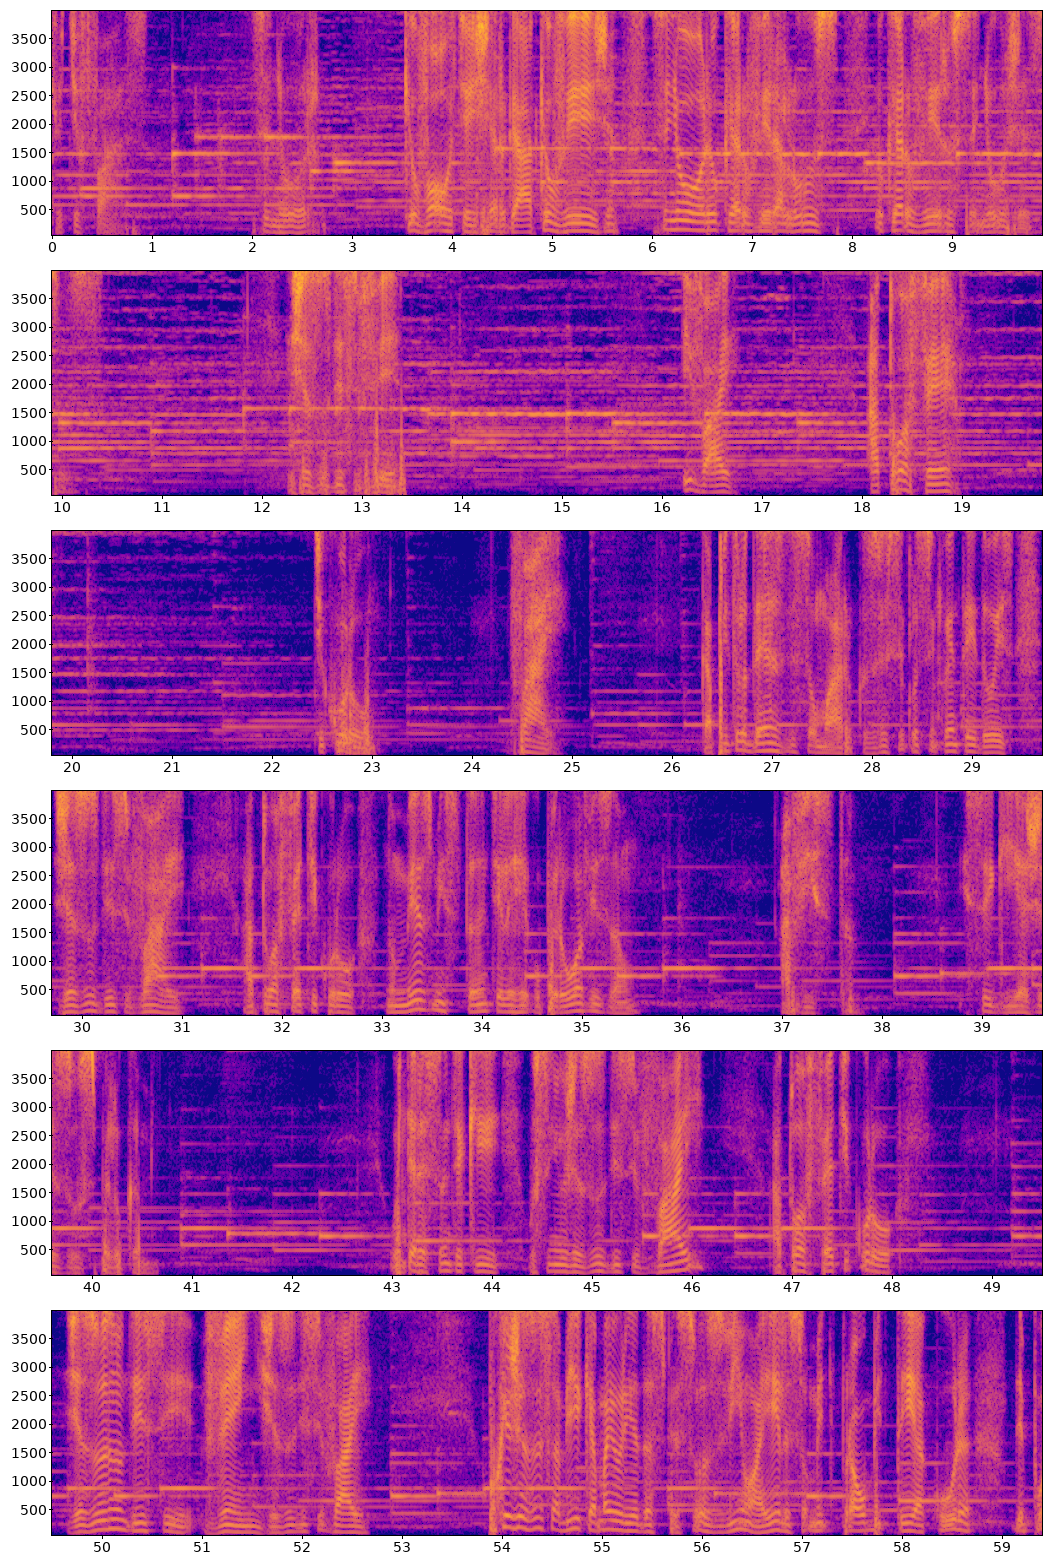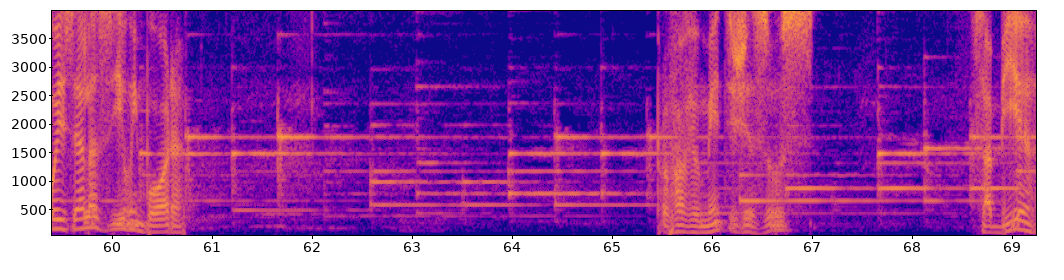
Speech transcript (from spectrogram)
que eu te faça? Senhor, que eu volte a enxergar, que eu veja. Senhor, eu quero ver a luz, eu quero ver o Senhor Jesus. E Jesus disse: Vê e vai, a tua fé te curou. Vai. Capítulo 10 de São Marcos, versículo 52. Jesus disse: Vai a tua fé te curou. No mesmo instante ele recuperou a visão, a vista, e seguia Jesus pelo caminho. O interessante é que o Senhor Jesus disse: Vai, a tua fé te curou. Jesus não disse vem, Jesus disse vai. Porque Jesus sabia que a maioria das pessoas vinham a ele somente para obter a cura, depois elas iam embora. Provavelmente Jesus sabia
